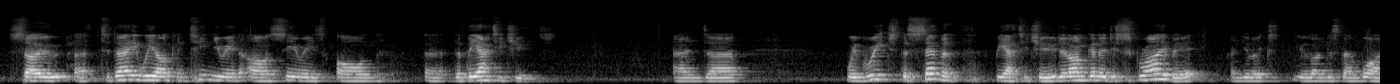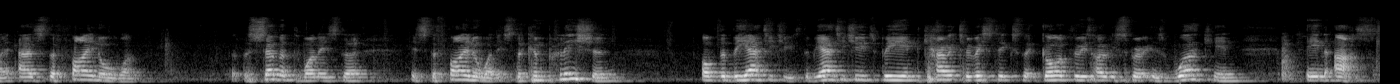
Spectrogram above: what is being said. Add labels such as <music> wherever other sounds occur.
So uh, today we are continuing our series on uh, the Beatitudes. And uh, we've reached the seventh Beatitude, and I'm going to describe it, and you'll, ex- you'll understand why, as the final one. That the seventh one is the, it's the final one, it's the completion of the Beatitudes. The Beatitudes being characteristics that God, through His Holy Spirit, is working in us.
